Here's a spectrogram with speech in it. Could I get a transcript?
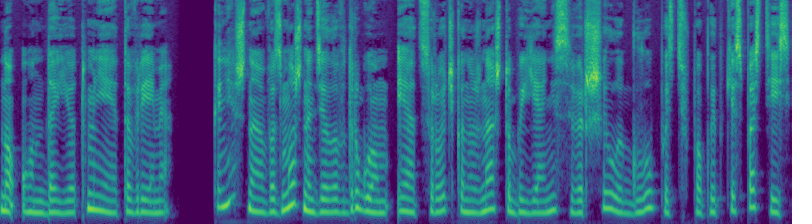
но он дает мне это время. Конечно, возможно, дело в другом, и отсрочка нужна, чтобы я не совершила глупость в попытке спастись.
